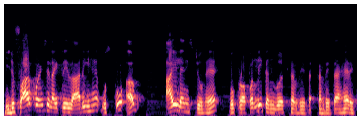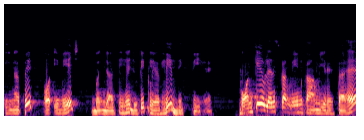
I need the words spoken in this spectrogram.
ये जो फार पॉइंट से लाइट रेज आ रही है, उसको अब आई लेंस जो है वो प्रॉपरली कन्वर्ज कर देता कर देता है रेटिना पे और इमेज बन जाती है जो कि क्लियरली दिखती है। कॉन्केव लेंस का मेन काम ये रहता है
